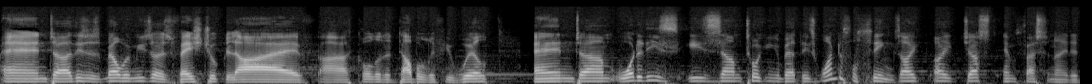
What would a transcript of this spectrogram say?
And uh, this is Melbourne Muso's Facebook Live. Uh, call it a double if you will. And um, what it is, is um, talking about these wonderful things. I, I just am fascinated.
